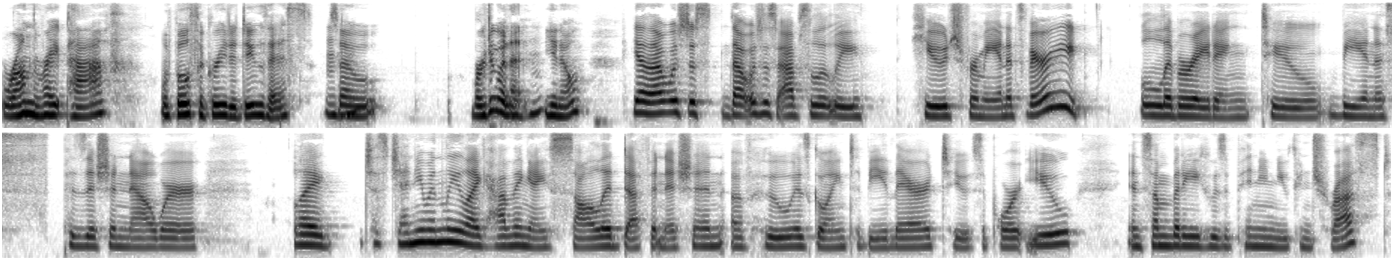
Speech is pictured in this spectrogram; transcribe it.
We're on the right path. We both agree to do this. So we're doing it, Mhm. you know? yeah that was just that was just absolutely huge for me and it's very liberating to be in a position now where like just genuinely like having a solid definition of who is going to be there to support you and somebody whose opinion you can trust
